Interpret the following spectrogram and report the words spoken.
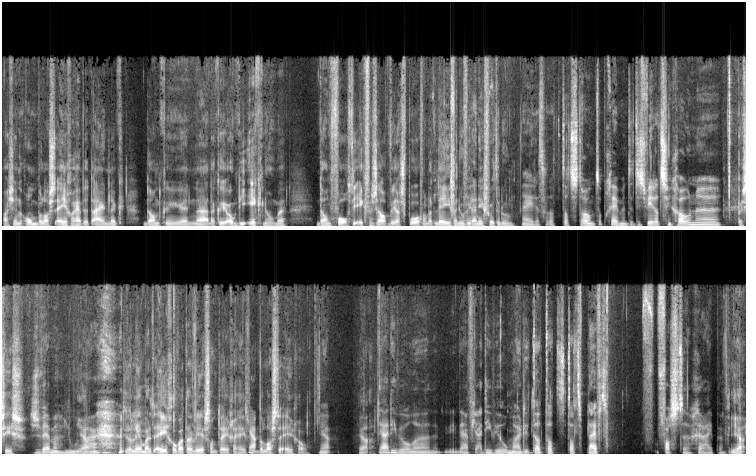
als je een onbelast ego hebt uiteindelijk, dan kun je, nou, dan kun je ook die ik noemen dan volgt die ik vanzelf weer het spoor van het leven en hoef je daar niks voor te doen. Nee, dat, dat, dat stroomt op een gegeven moment. Het is weer dat synchroon uh, Precies. zwemmen, noem het ja. maar. Het is alleen maar het ego wat daar weerstand tegen heeft, het belaste ego. Ja, ja. ja die wil, uh, ja, die wil, maar dat, dat, dat blijft vastgrijpen. ja.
